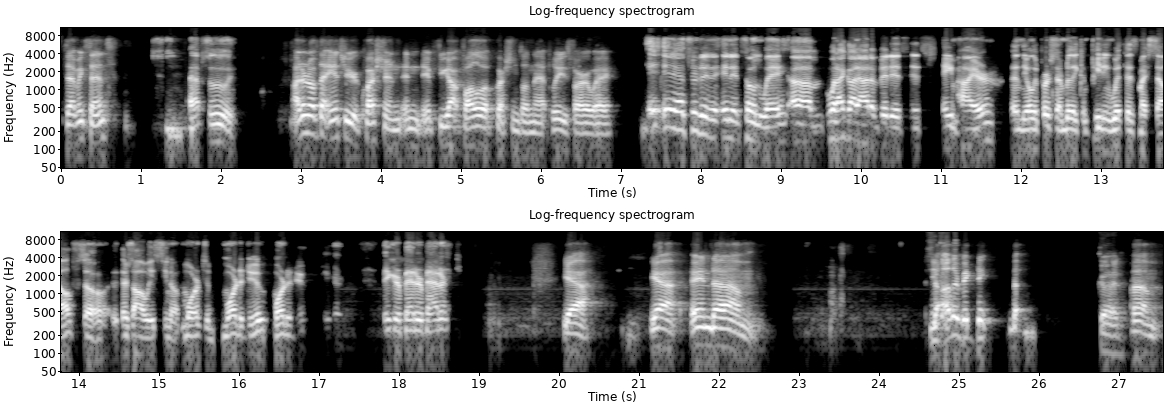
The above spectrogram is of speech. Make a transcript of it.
Does that make sense? Absolutely. I don't know if that answered your question, and if you got follow up questions on that, please fire away. It, it answered it in its own way. Um, what I got out of it is, is aim higher, and the only person I'm really competing with is myself. So there's always, you know, more to more to do, more to do, bigger, bigger, better, better. Yeah, yeah, and um, the other big thing. The, Go ahead. Um,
